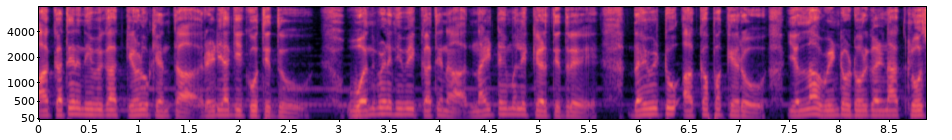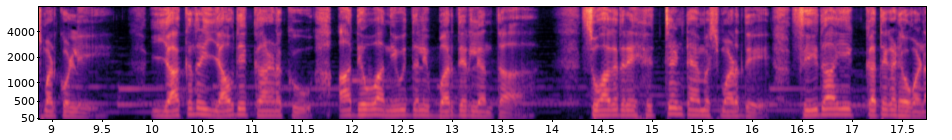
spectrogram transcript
ಆ ಕತೆನ ನೀವೀಗ ಕೇಳೋಕೆ ಅಂತ ರೆಡಿಯಾಗಿ ಕೂತಿದ್ದು. ಒಂದು ವೇಳೆ ನೀವು ಈ ಕತೆನ ನೈಟ್ ಟೈಮಲ್ಲಿ ಕೇಳ್ತಿದ್ರೆ ದಯವಿಟ್ಟು ಅಕ್ಕಪಕ್ಕ ಇರೋ ಎಲ್ಲ ವಿಂಡೋ ಡೋರ್ಗಳನ್ನ ಕ್ಲೋಸ್ ಮಾಡ್ಕೊಳ್ಳಿ. ಯಾಕಂದ್ರೆ ಯಾವುದೇ ಕಾರಣಕ್ಕೂ ಆ ದೆವ್ವ ನೀವಿದ್ದಲ್ಲಿ ಬರ್ದಿರಲಿ ಅಂತ. ಸೊ ಹಾಗಾದರೆ ಹೆಚ್ಚನ್ ಟೈಮ್ ವೇಸ್ಟ್ ಮಾಡದೆ ಸೀದಾ ಈ ಕತೆಗಡೆ ಹೋಗೋಣ.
